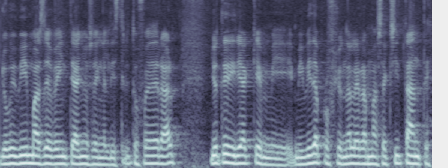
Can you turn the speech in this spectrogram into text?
Yo viví más de 20 años en el Distrito Federal, yo te diría que mi, mi vida profesional era más excitante,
